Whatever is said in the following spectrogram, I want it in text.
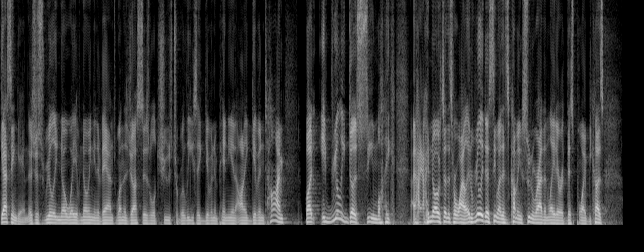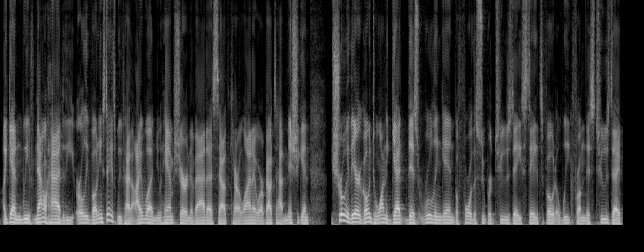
guessing game. There's just really no way of knowing in advance when the justices will choose to release a given opinion on a given time. But it really does seem like I, I know I've said this for a while. It really does seem like this is coming sooner rather than later at this point because again, we've now had the early voting states. We've had Iowa, New Hampshire, Nevada, South Carolina. We're about to have Michigan. Surely they are going to want to get this ruling in before the Super Tuesday states vote a week from this Tuesday,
